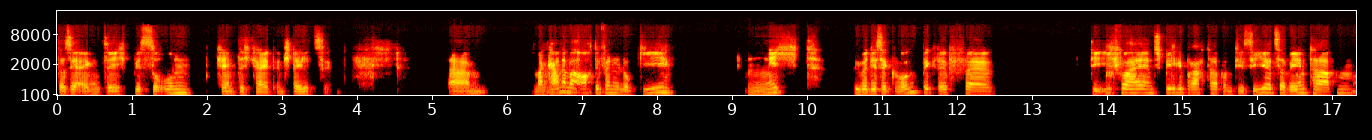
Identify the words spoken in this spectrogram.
dass sie eigentlich bis zur Unkenntlichkeit entstellt sind. Ähm, man kann aber auch die Phänologie nicht über diese Grundbegriffe, die ich vorher ins Spiel gebracht habe und die Sie jetzt erwähnt haben,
